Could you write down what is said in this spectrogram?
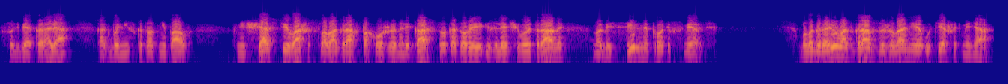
в судьбе короля, как бы низко тот ни пал. К несчастью, ваши слова, граф, похожи на лекарства, которые излечивают раны, но бессильны против смерти. Благодарю вас, граф, за желание утешить меня.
